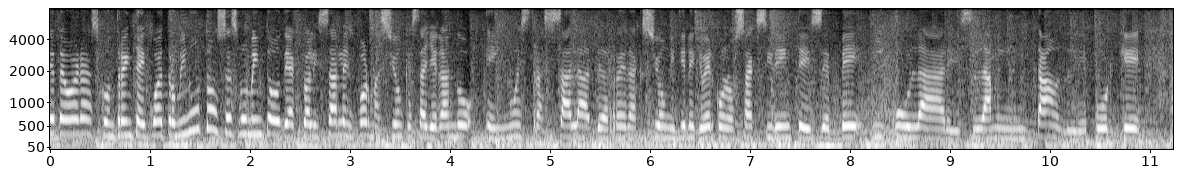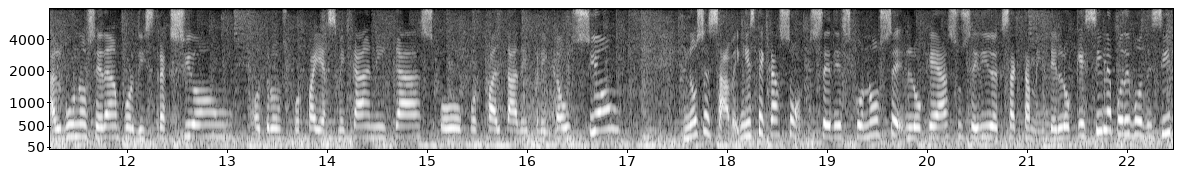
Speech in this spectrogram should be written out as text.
17 horas con 34 minutos. Es momento de actualizar la información que está llegando en nuestra sala de redacción y tiene que ver con los accidentes vehiculares. Lamentable porque algunos se dan por distracción, otros por fallas mecánicas o por falta de precaución. No se sabe, en este caso se desconoce lo que ha sucedido exactamente. Lo que sí le podemos decir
